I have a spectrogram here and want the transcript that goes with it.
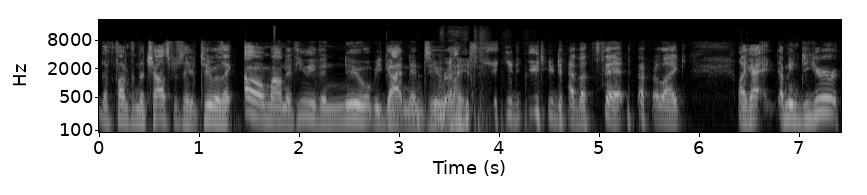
the fun from the child's perspective too. Was like, oh, mom, if you even knew what we'd gotten into, Right. like, you'd, you'd have a fit, or like, like I, I mean, do your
